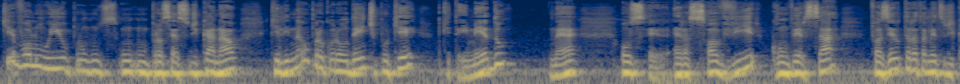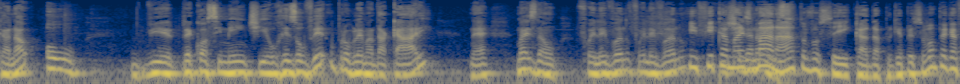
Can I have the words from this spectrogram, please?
que evoluiu para um, um, processo de canal que ele não procurou o dente, por quê? Porque tem medo, né? Ou seja, era só vir, conversar, fazer o tratamento de canal ou vir precocemente eu resolver o problema da cárie, né? Mas não, foi levando, foi levando. E fica mais barato você ir cada. Porque a pessoa. Vamos pegar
